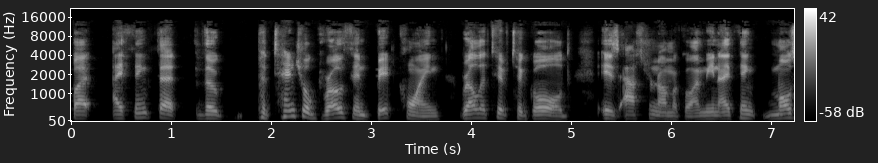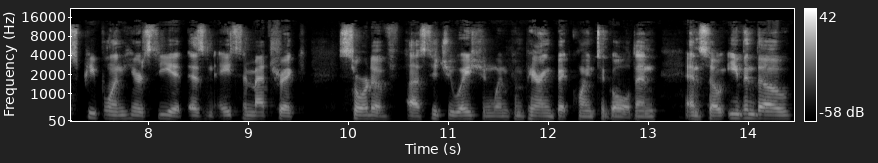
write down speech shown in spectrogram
But I think that the potential growth in Bitcoin relative to gold is astronomical. I mean, I think most people in here see it as an asymmetric sort of uh, situation when comparing Bitcoin to gold. And and so even though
